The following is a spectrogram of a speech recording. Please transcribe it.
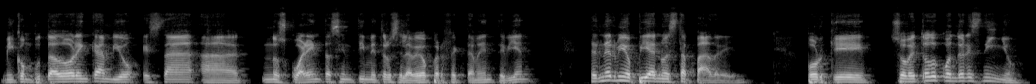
Mi computadora, en cambio, está a unos 40 centímetros y la veo perfectamente bien. Tener miopía no está padre, porque sobre todo cuando eres niño,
